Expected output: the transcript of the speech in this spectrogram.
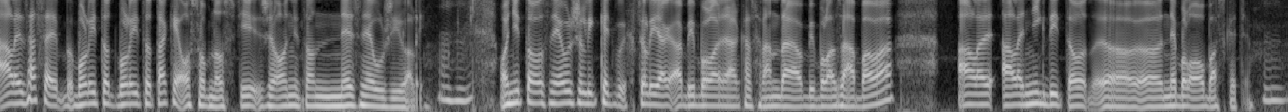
ale zase boli to, boli to také osobnosti, že oni to nezneužívali. Uh-huh. Oni to zneužili, keď chceli, aby bola nejaká sranda, aby bola zábava, ale, ale nikdy to uh, nebylo o baskete. Hmm.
